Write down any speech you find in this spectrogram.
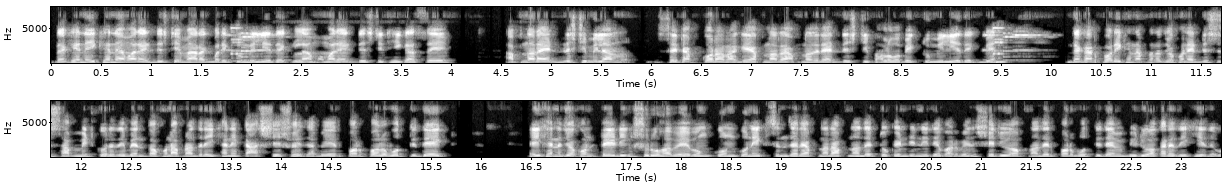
দেখেন এইখানে আমার অ্যাড্রেসটি আমি আরেকবার একটু মিলিয়ে দেখলাম। আমার অ্যাড্রেসটি ঠিক আছে। আপনারা অ্যাড্রেসটি মিলান সেট করার আগে আপনারা আপনাদের অ্যাড্রেসটি ভালোভাবে একটু মিলিয়ে দেখবেন। দেখার পর এখানে আপনারা যখন অ্যাড্রেসটি সাবমিট করে দেবেন, তখন আপনাদের এইখানে কাজ শেষ হয়ে যাবে। এরপর পরবর্তীতে এইখানে যখন ট্রেডিং শুরু হবে এবং কোন কোন এক্সচেঞ্জারে আপনারা আপনাদের টোকেনটি নিতে পারবেন, সেটিও আপনাদের পরবর্তীতে আমি ভিডিও আকারে দেখিয়ে দেব।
